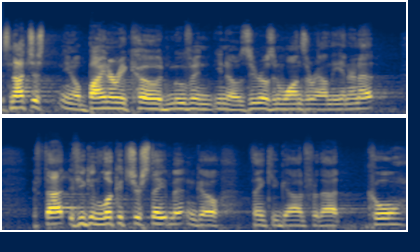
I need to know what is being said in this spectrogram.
It's not just, you know, binary code moving, you know, zeros and ones around the internet. If that if you can look at your statement and go, "Thank you God for that." Cool.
